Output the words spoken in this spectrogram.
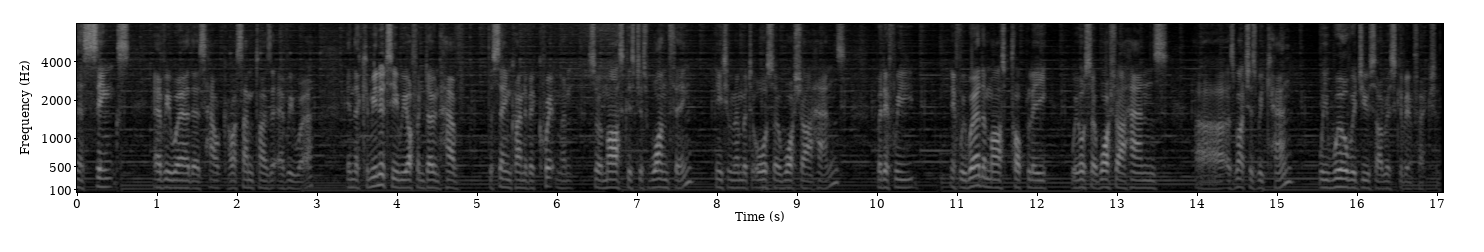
There's sinks everywhere, there's alcohol sanitizer everywhere. In the community, we often don't have the same kind of equipment, so a mask is just one thing. We need to remember to also wash our hands. But if we, if we wear the mask properly, we also wash our hands uh, as much as we can, we will reduce our risk of infection.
